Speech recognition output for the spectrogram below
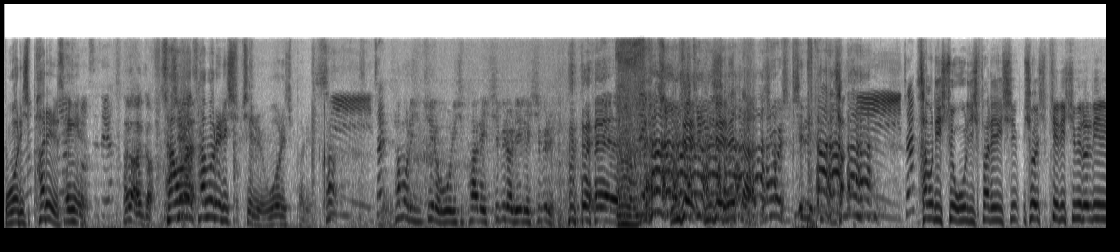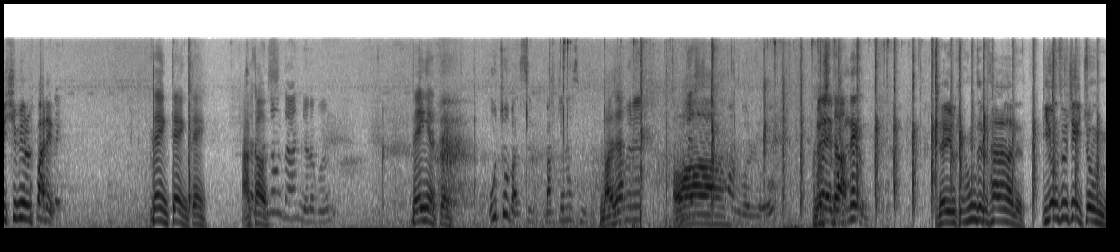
5월 28일 생일. 아, 그러니까 3월 3월 27일, 5월 28일. 시작. 3월 27일, 5월 28일, 11월 1일, 11일. 문제 문제 10월 17일. 시작. 3월 27일 5월 28일 10, 10월 17일 11월 1일 11월 8일 땡, 땡, 땡. 아까웠어. 선정단 여러분 땡이야, 땡. 5초 맞, 맞긴 하습니다. 맞아? 그러면은 와. 걸로. 멋있다. 네, 내가 이렇게 형들을 사랑하는 이건 솔직히 좀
